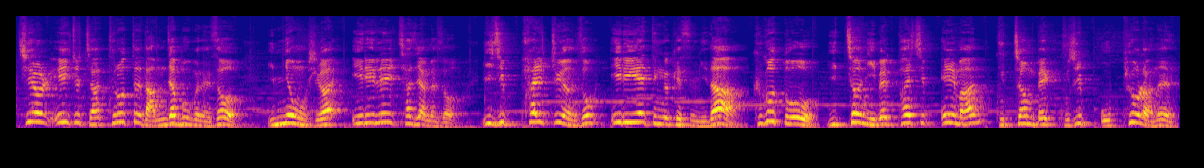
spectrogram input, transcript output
7월 1주차 트로트 남자 부분에서 임영웅 씨가 1위를 차지하면서 28주 연속 1위에 등극했습니다. 그것도 2281만 9195표라는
